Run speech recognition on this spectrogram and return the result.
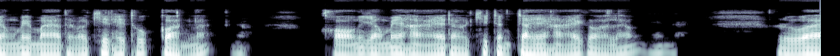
ยังไม่มาแต่ว่าคิดให้ทุกก่อนละของยังไม่หายเราคิดจนใจหายก่อนแล้วหรือว่า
